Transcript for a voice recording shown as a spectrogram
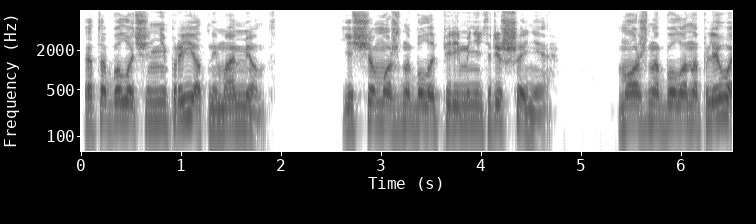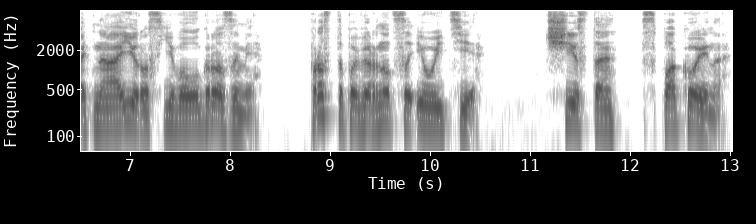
Это был очень неприятный момент. Еще можно было переменить решение. Можно было наплевать на Аиру с его угрозами. Просто повернуться и уйти. Чисто, спокойно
